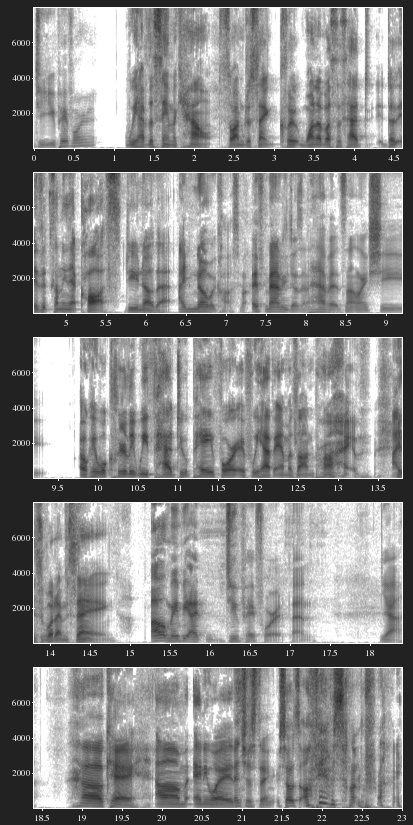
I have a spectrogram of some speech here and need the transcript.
Do you pay for it? we have the same account, so I'm just saying. Clear, one of us has had. Does, is it something that costs? Do you know that? I know it costs. If Maddie doesn't have it, it's not like she. Okay, well, clearly we've had to pay for it if we have Amazon Prime. I- is what I'm saying. Oh, maybe I do pay for it then. Yeah. Okay. Um. Anyways, Interesting. So it's on Amazon Prime.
